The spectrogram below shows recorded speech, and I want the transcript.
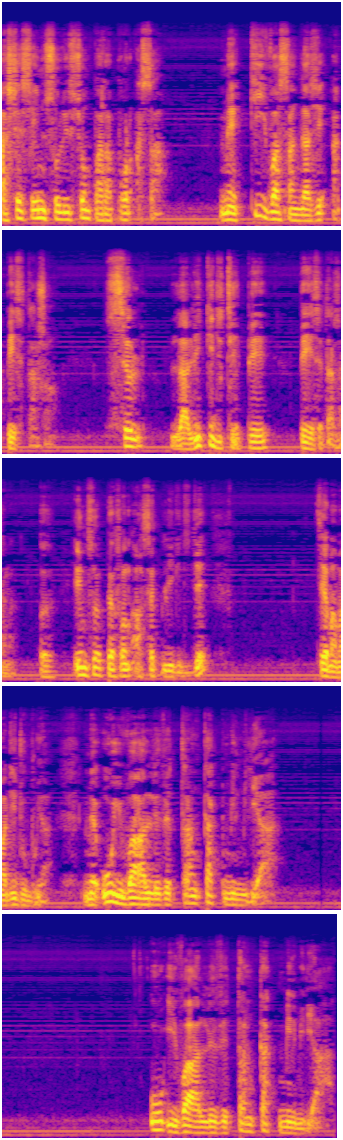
à chercher une solution par rapport à ça. Mais qui va s'engager à payer cet argent? Seule la liquidité peut payer cet argent-là. Euh, une seule personne a cette liquidité, c'est Mamadi Doumbouya. Mais où il va lever 34 000 milliards? Où il va lever 34 000 milliards?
